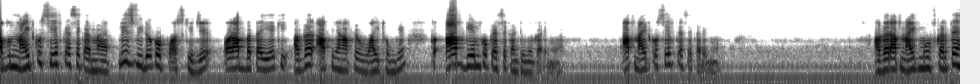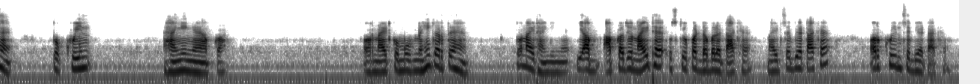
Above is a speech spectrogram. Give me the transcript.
अब नाइट को सेव कैसे करना है? प्लीज़ वीडियो को पॉज कीजिए और आप बताइए कि अगर आप यहाँ पे वाइट होंगे तो आप गेम को कैसे कंटिन्यू करेंगे? आप नाइट को सेव कैसे करेंगे? अगर आप नाइट मूव करते हैं तो क्वीन हैंगिंग है आपका। और नाइट को मूव नहीं करते हैं तो नाइट हैंगिंग है। ये अब आपका जो नाइट है, उसके ऊपर डबल अटैक है। नाइट से भी अटैक है और क्वीन से भी अटैक है।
